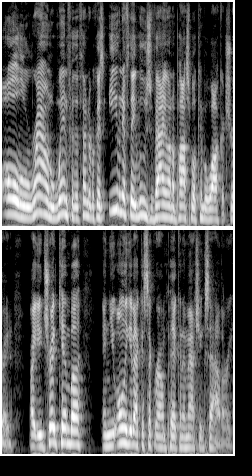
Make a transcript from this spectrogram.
all-around win for the Thunder because even if they lose value on a possible Kemba Walker trade, right? You trade Kemba and you only get back a second round pick and a matching salary.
